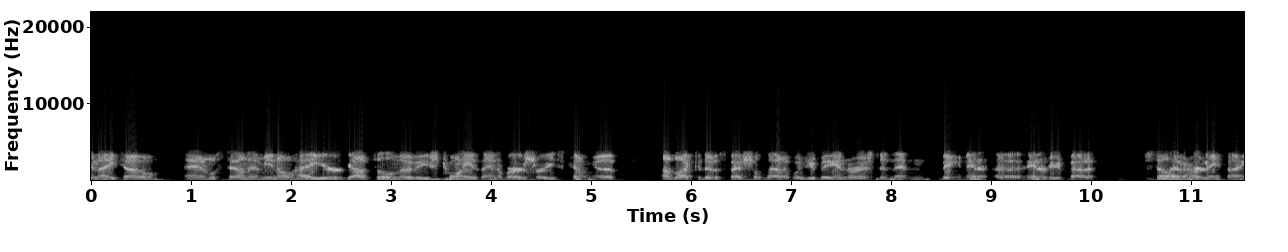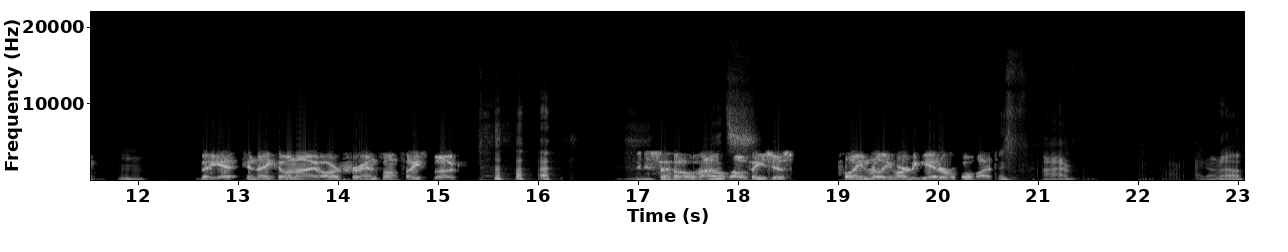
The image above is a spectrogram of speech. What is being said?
Kaneko and was telling him, you know, hey, your Godzilla movie's 20th anniversary is coming up. I'd like to do a special about it. Would you be interested in being inter- uh, interviewed about it? Still haven't heard anything. Hmm. But yet, Kaneko and I are friends on Facebook. so I don't know if he's just playing really hard to get or what. I, I don't know.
